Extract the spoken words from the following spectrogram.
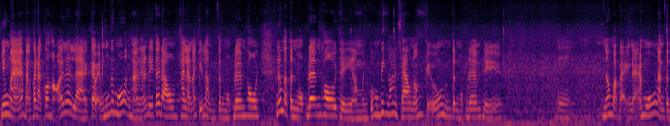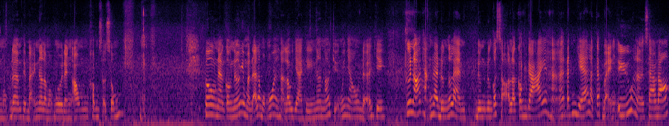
Nhưng mà bạn phải đặt câu hỏi là các bạn muốn cái mối quan hệ này nó đi tới đâu? Hay là nó chỉ là tình một đêm thôi? Nếu mà tình một đêm thôi thì à, mình cũng không biết nói là sao nữa. Kiểu tình một đêm thì ừ, nếu mà bạn đã muốn làm tình một đêm thì bạn nên là một người đàn ông không sợ súng. Không nào? Còn nếu như mà đã là một mối quan hệ lâu dài thì nên nói chuyện với nhau để chi? Cứ nói thẳng ra đừng có làm đừng đừng có sợ là con gái hả đánh giá là các bạn yếu hay là sao đó.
